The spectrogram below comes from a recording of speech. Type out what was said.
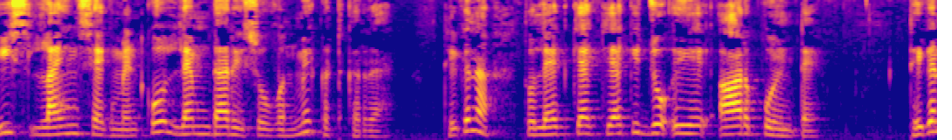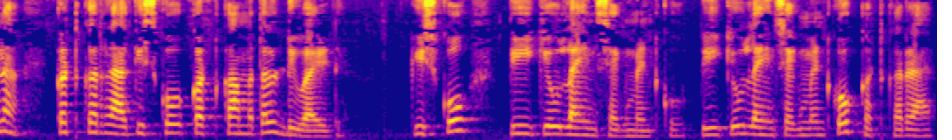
इस लाइन सेगमेंट को लेमडा रेशो वन में कट कर रहा है। ठीक है ना? तो लेट क्या किया कि जो ये आर पॉइंट है, ठीक है ना? कट कर रहा है किसको? कट का मतलब डिवाइड किसको? पी क्यू लाइन सेगमेंट को। पी क्यू लाइन सेगमेंट को कट कर रहा है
